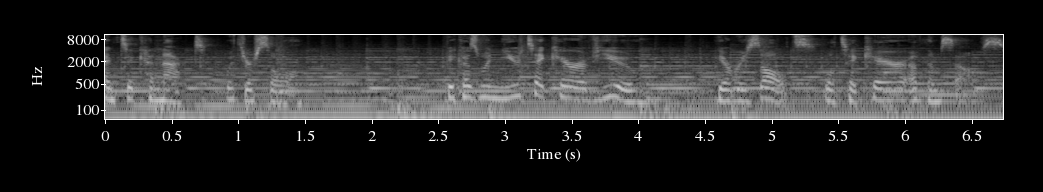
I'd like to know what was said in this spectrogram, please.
and to connect with your soul. Because when you take care of you, your results will take care of themselves.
